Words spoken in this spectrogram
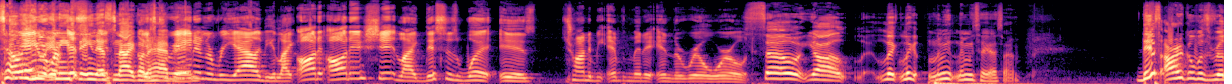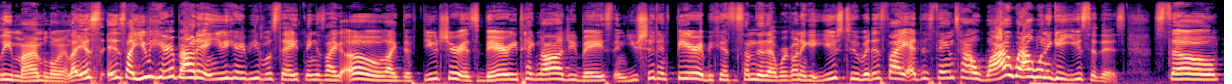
telling you a- anything it's- that's it's- not gonna it's happen. creating a reality. Like all the, all this shit. Like this is what is trying to be implemented in the real world. So y'all, look, look. Let me let me tell you something. This article was really mind blowing. Like it's it's like you hear about it and you hear people say things like, "Oh, like the future is very technology based and you shouldn't fear it because it's something that we're going to get used to." But it's like at the same time, why would I want to get used to this? So,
